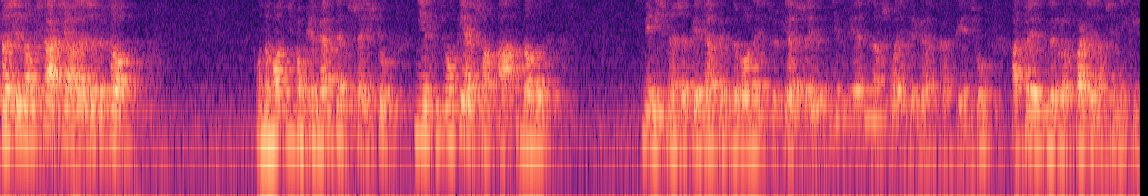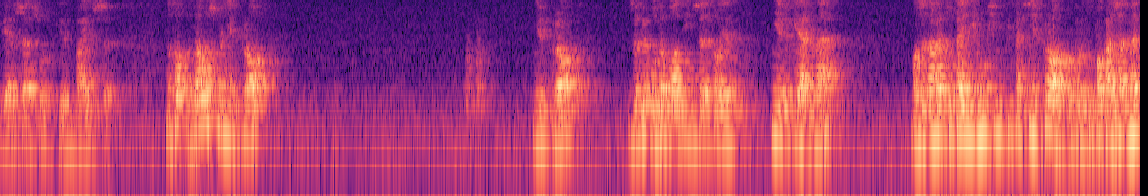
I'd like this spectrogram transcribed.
To się domyślacie, ale żeby to udowodnić, bo pierwiastek 6 nie jest liczbą pierwszą, a dowód mieliśmy, że pierwiastek z dowolnej liczby pierwszej jest niewymierny, na przykładzie pierwiastka z 5, a co jest, gdy w rozkładzie na czynniki pierwsze szóstki jest 2 i 3. No to załóżmy nie wprost, nie wprost, żeby udowodnić, że to jest niewymierne. Może nawet tutaj nie musimy pisać nie wprost, po prostu pokażemy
